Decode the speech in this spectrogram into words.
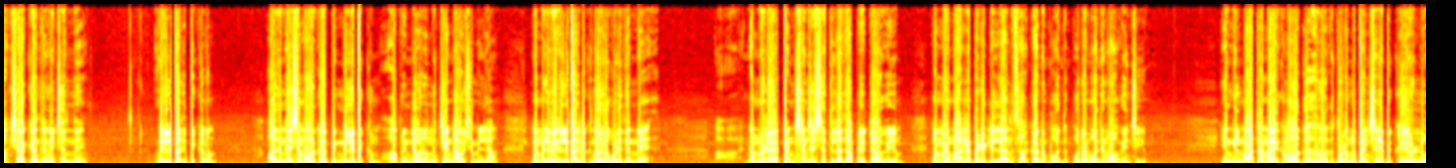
അക്ഷയ കേന്ദ്രങ്ങളിൽ ചെന്ന് വിരൽ പതിപ്പിക്കണം. അതിനുശേഷം അവർക്ക് പ്രിന്റ് ലഭിക്കും. ആ പ്രിന്റ് അവർ ഒന്നും ചെയ്യേണ്ട ആവശ്യമില്ല. നമ്മൾ വിരൽ പതിപ്പിക്കുന്നതോടുകൂടി തന്നെ നമ്മുടെ പെൻഷൻ സിസ്റ്റത്തിൽ അത് അപ്ഡേറ്റ് ആവുകയും നമ്മൾ മരണപ്പെട്ടിട്ടില്ല എന്ന് സർക്കാരിന് പൂർണ ബോധ്യമാവുകയും ചെയ്യും. എങ്കിൽ മാത്രമായിരിക്കും അവർക്ക് ഇവർക്ക് തുടർന്ന് പെൻഷൻ ലഭിക്കുകയുള്ളൂ.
